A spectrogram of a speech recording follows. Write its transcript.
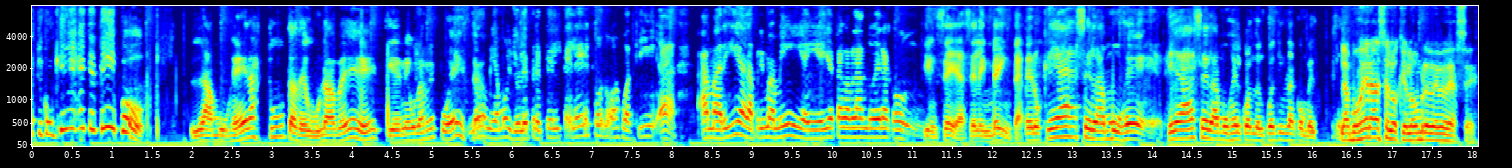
esto? ¿Y con quién es este tipo? La mujer astuta de una vez tiene una respuesta. No, mi amor, yo le presté el teléfono a Joaquín, a, a María, la prima mía, y ella estaba hablando, era con... quien sea, se la inventa. Pero ¿qué hace la mujer? ¿Qué hace la mujer cuando encuentra una conversación? La mujer hace lo que el hombre debe de hacer.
